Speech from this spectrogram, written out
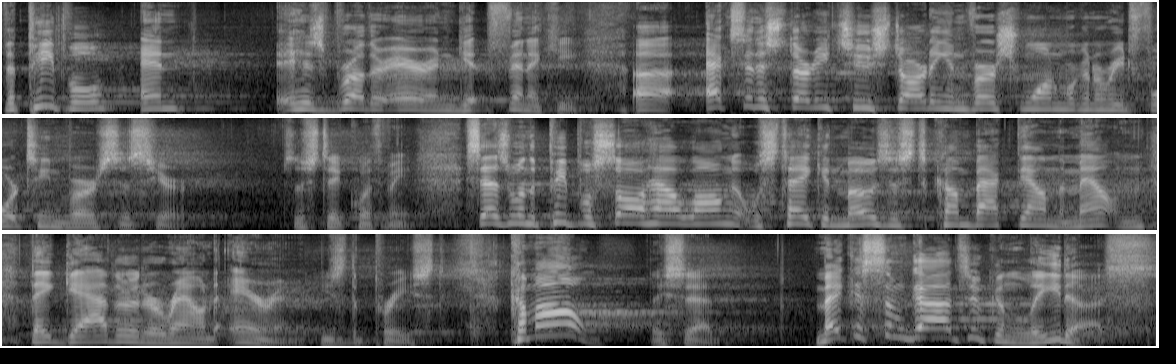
the people and his brother Aaron get finicky. Uh, Exodus 32, starting in verse 1, we're going to read 14 verses here. So stick with me. It says, When the people saw how long it was taking Moses to come back down the mountain, they gathered around Aaron. He's the priest. Come on, they said. Make us some gods who can lead us.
